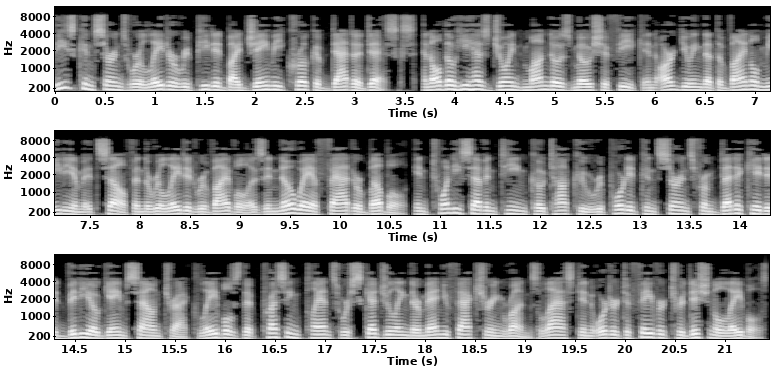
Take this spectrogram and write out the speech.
These concerns were later repeated by Jamie Crook of Data Discs, and although he has joined Mondo's Mo Shafeek in arguing that the vinyl medium itself and the related revival is in no way a fad or bubble, in 2017 Kotaku reported concerns from dedicated video game soundtrack labels that pressing plants were scheduling their manufacturing runs last in order to favor traditional labels.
